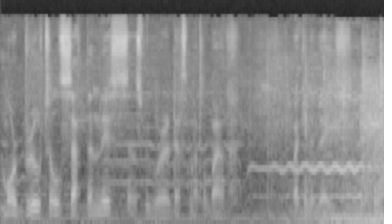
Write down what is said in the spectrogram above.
more brutal set than this since we were a death metal band back in the days.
